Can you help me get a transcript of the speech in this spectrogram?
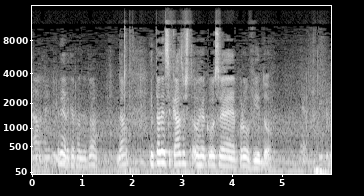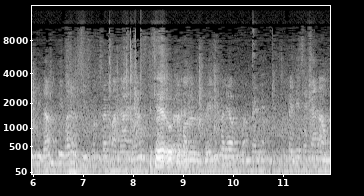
Não, Beleza, quer fazer a leitura? Não? Então, nesse caso, o recurso é provido. É, tem que liquidar porque tem várias vítimas que você vai pagar, né? Que é o- é valor do prêmio e qual é a a perten- pertence a cada um.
